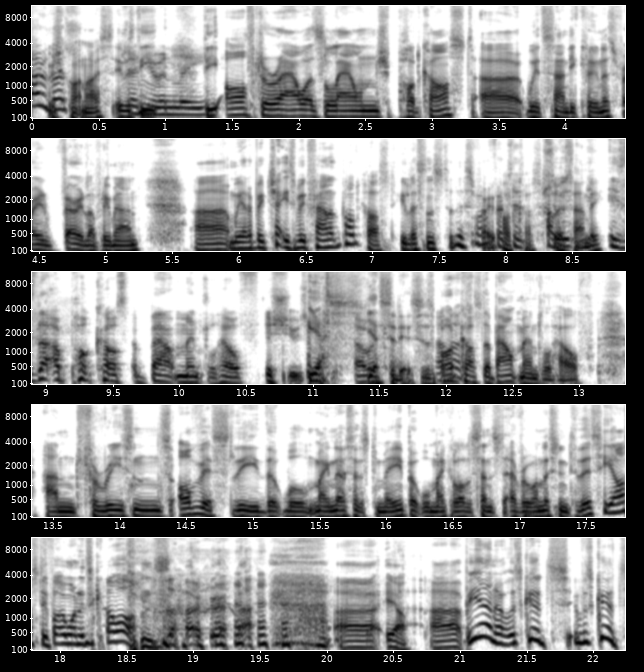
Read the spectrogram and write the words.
Oh, which is quite nice. It was the, genuinely- the After Hours Lounge podcast uh, with Sandy Clunas, very very lovely man. Uh, and we had a big chat. He's a big fan of the podcast. He listens to this very podcast. So Sandy. Is that a podcast about mental health issues? Yes, Oh, yes, it okay. is. It's a Oh, that's- podcast about mental health, and for reasons obviously that will make no sense to me, but will make a lot of sense to everyone listening to this. He asked if I wanted to come on, so uh, yeah. Uh, but yeah, no, it was good. It was good.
